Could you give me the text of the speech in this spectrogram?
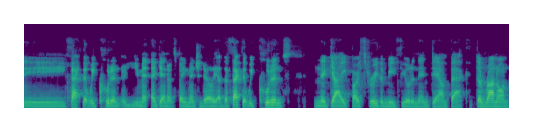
the fact that we couldn't, you met, again, it's been mentioned earlier, the fact that we couldn't negate both through the midfield and then down back the run on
